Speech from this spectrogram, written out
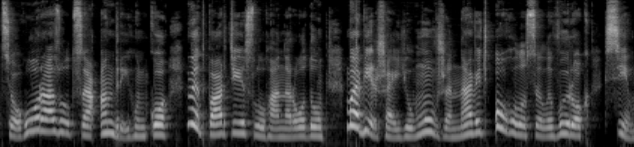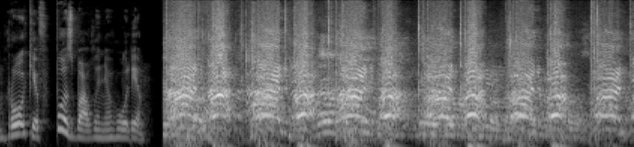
Цього разу це Андрій Гунько від партії Слуга народу. Ба більше йому вже навіть оголосили вирок сім років позбавлення волі. А в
